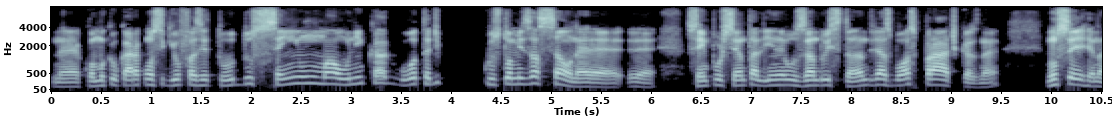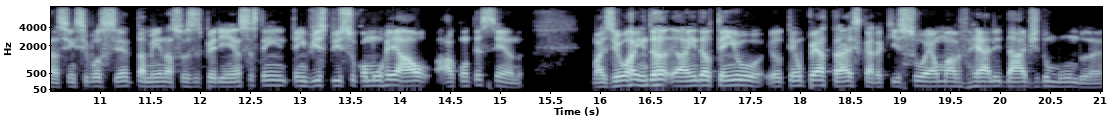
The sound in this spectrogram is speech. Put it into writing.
né? Como que o cara conseguiu fazer tudo sem uma única gota de customização, né? É, 100% ali usando o standard e as boas práticas, né? Não sei, Renan, assim, se você também nas suas experiências tem, tem visto isso como real acontecendo. Mas eu ainda, ainda eu tenho eu tenho o pé atrás, cara, que isso é uma realidade do mundo, né?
